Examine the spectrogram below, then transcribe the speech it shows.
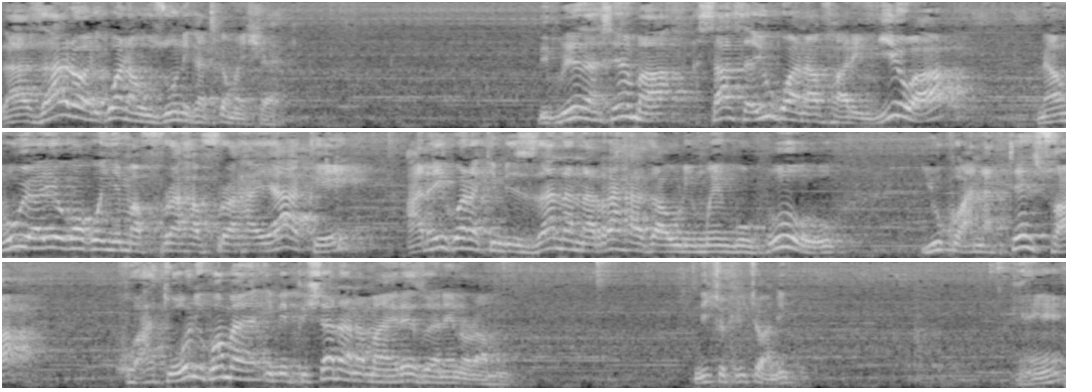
Lazaro alikuwa na huzuni katika maisha yake. Biblia inasema sasa yuko anafarijiwa na huyu aliyekuwa kwenye mafuraha furaha yake anayekuwa anakimbizana na raha za ulimwengu huu yuko anateswa kwa hatuoni kwamba imepishana na maelezo ya neno la Mungu. Ndicho kilichoandikwa. Eh?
